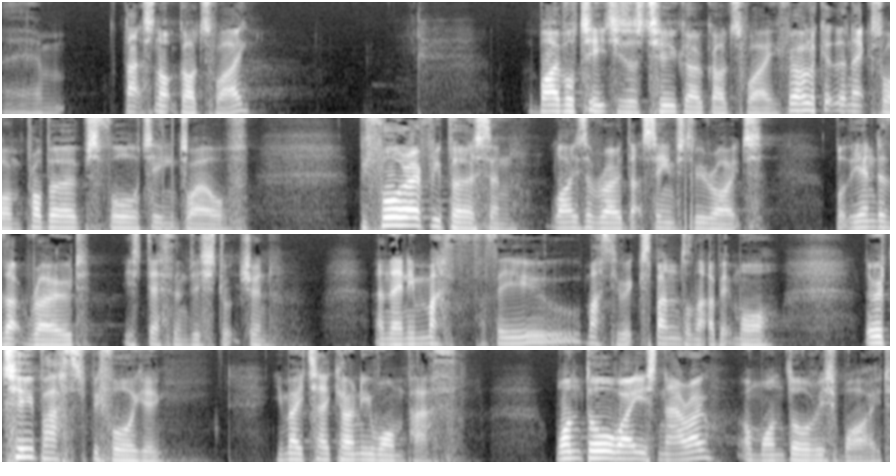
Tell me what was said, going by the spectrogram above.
Um, that's not God's way. The Bible teaches us to go God's way. If we have a look at the next one, Proverbs 14:12. Before every person lies a road that seems to be right, but the end of that road is death and destruction. And then in Matthew, Matthew expands on that a bit more. There are two paths before you. You may take only one path. One doorway is narrow and one door is wide.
